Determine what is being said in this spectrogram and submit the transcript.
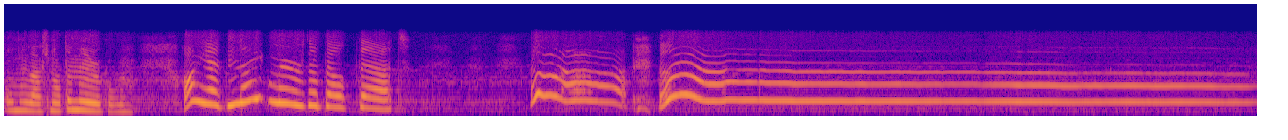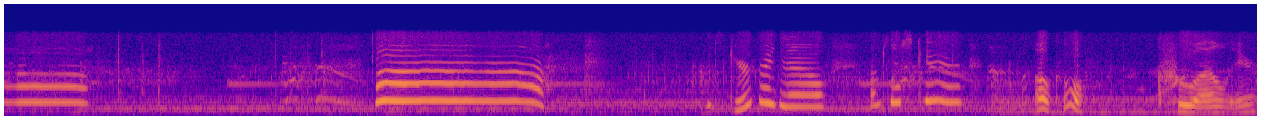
Oh my gosh, not the miracle. I had nightmares about that. Ah! Ah! scared right now. I'm so scared. Oh, cool. Cool elevator.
